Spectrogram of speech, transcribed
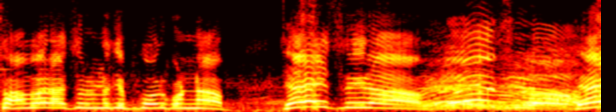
స్వామివారి ఆశీస్సులు ఉండని చెప్పి కోరుకుంటున్నాం. జై శ్రీరామ్! జై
